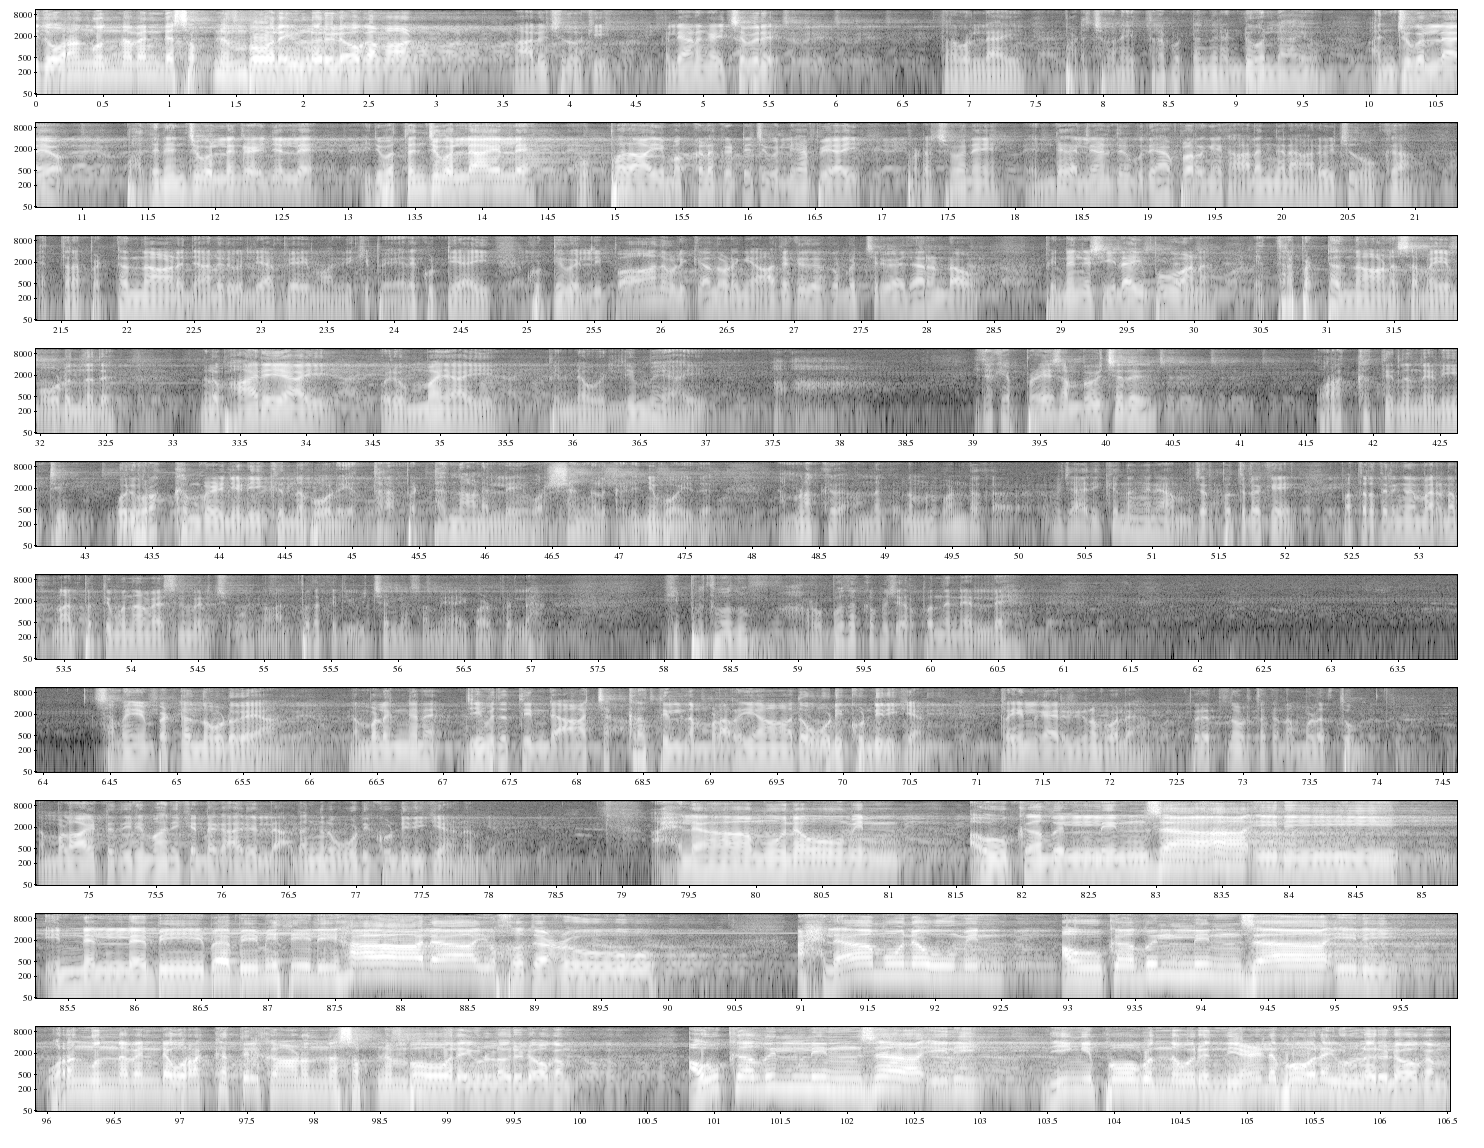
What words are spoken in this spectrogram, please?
ഇത് ഉറങ്ങുന്നവന്റെ സ്വപ്നം പോലെയുള്ള ഒരു ലോകമാണ് ആലോചിച്ച് നോക്കി കല്യാണം കഴിച്ചവര് എത്ര കൊല്ലായി പഠിച്ചവനെ ഇത്ര പെട്ടെന്ന് രണ്ട് കൊല്ലായോ അഞ്ചു കൊല്ലായോ പതിനഞ്ച് കൊല്ലം കഴിഞ്ഞല്ലേ? ഇരുപത്തഞ്ച് കൊല്ലായല്ലേ? മുപ്പതായി മക്കളെ കെട്ടിച്ച് വല്യാപ്പയായി. പടച്ചോനെ എന്റെ കല്യാണത്തിന് പുതിയാപ്പിള ഇറങ്ങിയ കാലം ഇങ്ങനെ ആലോചിച്ച് നോക്കുക? എത്ര പെട്ടെന്നാണ് ഞാനൊരു വല്യാപ്പയായി മാറി. എനിക്ക് പേരക്കുട്ടിയായി. കുട്ടി വല്ലിപ്പാന്ന് വിളിക്കാൻ തുടങ്ങി. ആദ്യമൊക്കെ കേൾക്കുമ്പോൾ ഇച്ചിരി വേജാറുണ്ടാവും പിന്നെ അങ്ങ് ശീലായി പോവാണ്. എത്ര പെട്ടെന്നാണ് സമയം ഓടുന്നത്? നിങ്ങൾ ഭാര്യയായി ഒരു ഉമ്മയായി പിന്നെ വല്യമ്മയായി. ഇതൊക്കെ എപ്പോഴേ സംഭവിച്ചത്? ഉറക്കത്തിൽ നിന്ന് എണീറ്റ് ഒരു ഉറക്കം കഴിഞ്ഞ് എണീക്കുന്ന പോലെ എത്ര പെട്ടെന്നാണല്ലേ വർഷങ്ങൾ കഴിഞ്ഞു പോയത്. നമ്മളൊക്കെ അന്നൊക്കെ നമ്മൾ പണ്ടൊക്കെ വിചാരിക്കുന്ന അങ്ങനെയാണ് ചെറുപ്പത്തിലൊക്കെ പത്രത്തിൽ ഇങ്ങനെ മരണം നാൽപ്പത്തി മൂന്നാം വയസ്സിൽ മരിച്ചു. ഓ നാൽപ്പതൊക്കെ ജീവിച്ചല്ലോ സമയമായി കുഴപ്പമില്ല. ഇപ്പൊ തോന്നും അറുപതൊക്കെ ഇപ്പൊ ചെറുപ്പം തന്നെയല്ലേ. സമയം പെട്ടെന്ന് ഓടുകയാണ്. നമ്മളിങ്ങനെ ജീവിതത്തിന്റെ ആ ചക്രത്തിൽ നമ്മൾ അറിയാതെ ഓടിക്കൊണ്ടിരിക്കുകയാണ്. ട്രെയിനിൽ കയറിയിരിക്കണ പോലെ നമ്മൾ എത്തും നമ്മളായിട്ട് തീരുമാനിക്കേണ്ട കാര്യമില്ല. അതങ്ങനെ ഓടിക്കൊണ്ടിരിക്കുകയാണ്. നൗമിൻ ഔ ഉറങ്ങുന്നവന്റെ ഉറക്കത്തിൽ കാണുന്ന സ്വപ്നം പോലെയുള്ള ഒരു ലോകം. നീങ്ങിപ്പോകുന്ന ഒരു നിഴൽ പോലെയുള്ള ഒരു ലോകം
